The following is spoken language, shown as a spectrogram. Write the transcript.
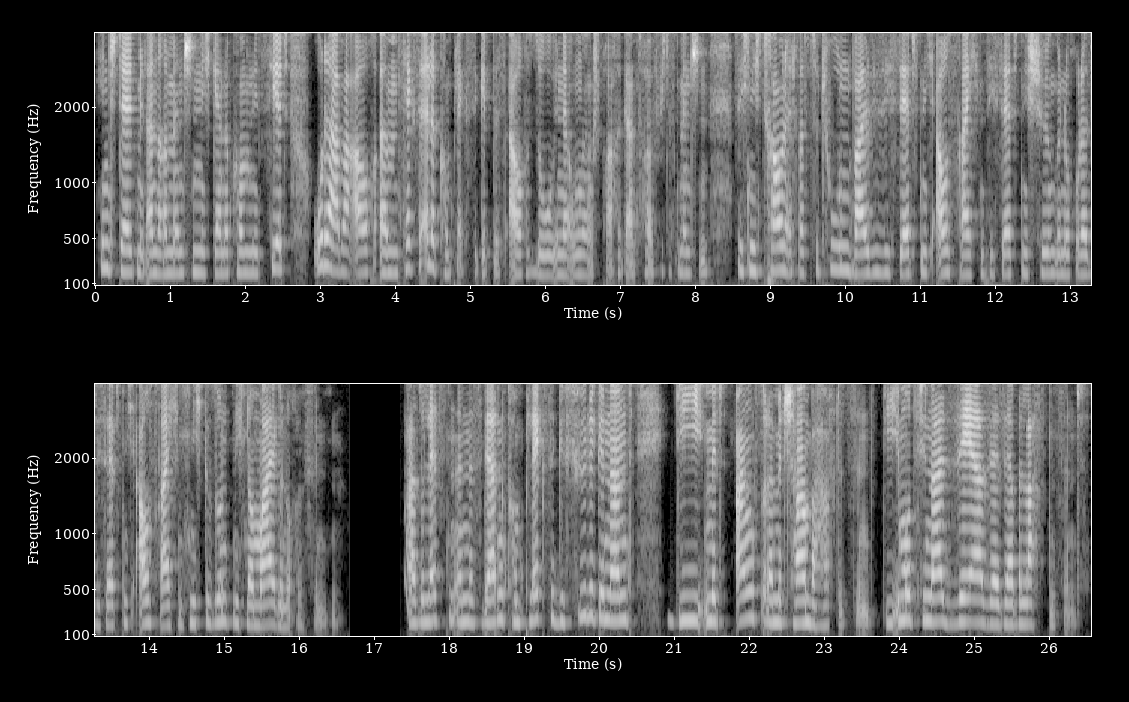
hinstellt, mit anderen Menschen nicht gerne kommuniziert oder aber auch ähm, sexuelle Komplexe gibt es auch so in der Umgangssprache ganz häufig, dass Menschen sich nicht trauen, etwas zu tun, weil sie sich selbst nicht ausreichend, sich selbst nicht schön genug oder sich selbst nicht ausreichend, nicht gesund, nicht normal genug empfinden. Also letzten Endes werden komplexe Gefühle genannt, die mit Angst oder mit Scham behaftet sind, die emotional sehr, sehr, sehr belastend sind.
